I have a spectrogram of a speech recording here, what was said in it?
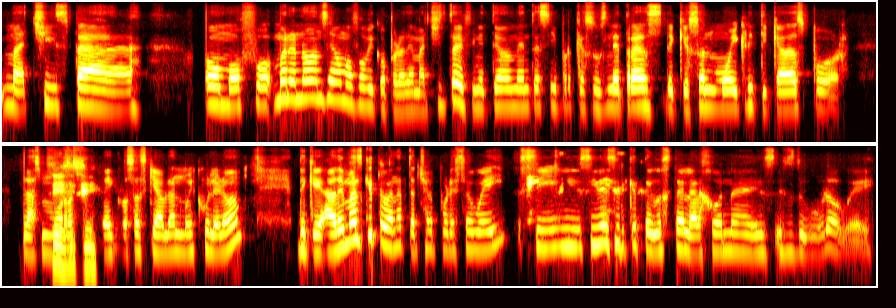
machista, homofóbico, bueno, no sea homofóbico, pero de machista definitivamente sí, porque sus letras de que son muy criticadas por las morras, hay cosas que hablan muy culero, de que además que te van a tachar por eso, güey, sí, sí decir que te gusta el Arjona es, es duro, güey,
